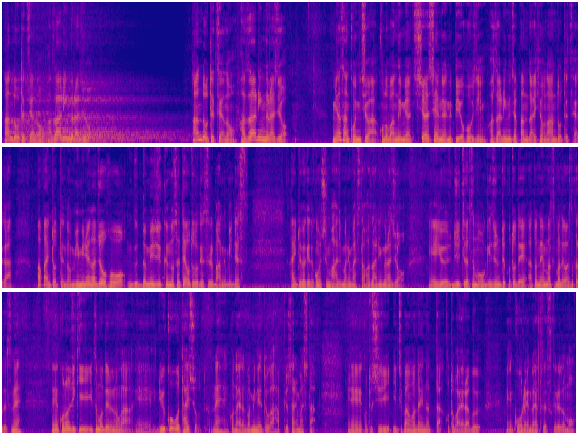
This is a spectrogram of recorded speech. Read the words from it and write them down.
安藤哲也のファザーリングラジオ。安藤哲也のファザーリングラジオ。皆さんこんにちは。この番組は父親支援の NPO 法人ファザーリングジャパン代表の安藤哲也がパパにとっての耳寄な情報をグッドミュージックに乗せてお届けする番組です。はいというわけで今週も始まりましたファザーリングラジオ、えー、いよいよ11月も下旬ということであと年末までわずかですね。えー、この時期いつも出るのが、えー、流行語大賞というねこの間ノミネートが発表されました。えー、今年一番話題になった言葉を選ぶ、えー、恒例のやつですけれども、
